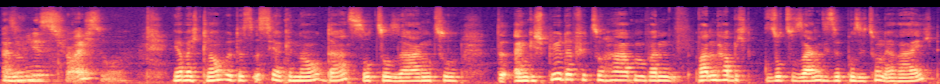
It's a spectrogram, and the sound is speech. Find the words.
Also wie ist es für euch so? Ja, aber ich glaube, das ist ja genau das, sozusagen zu ein Gespür dafür zu haben, wann, wann habe ich sozusagen diese Position erreicht,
